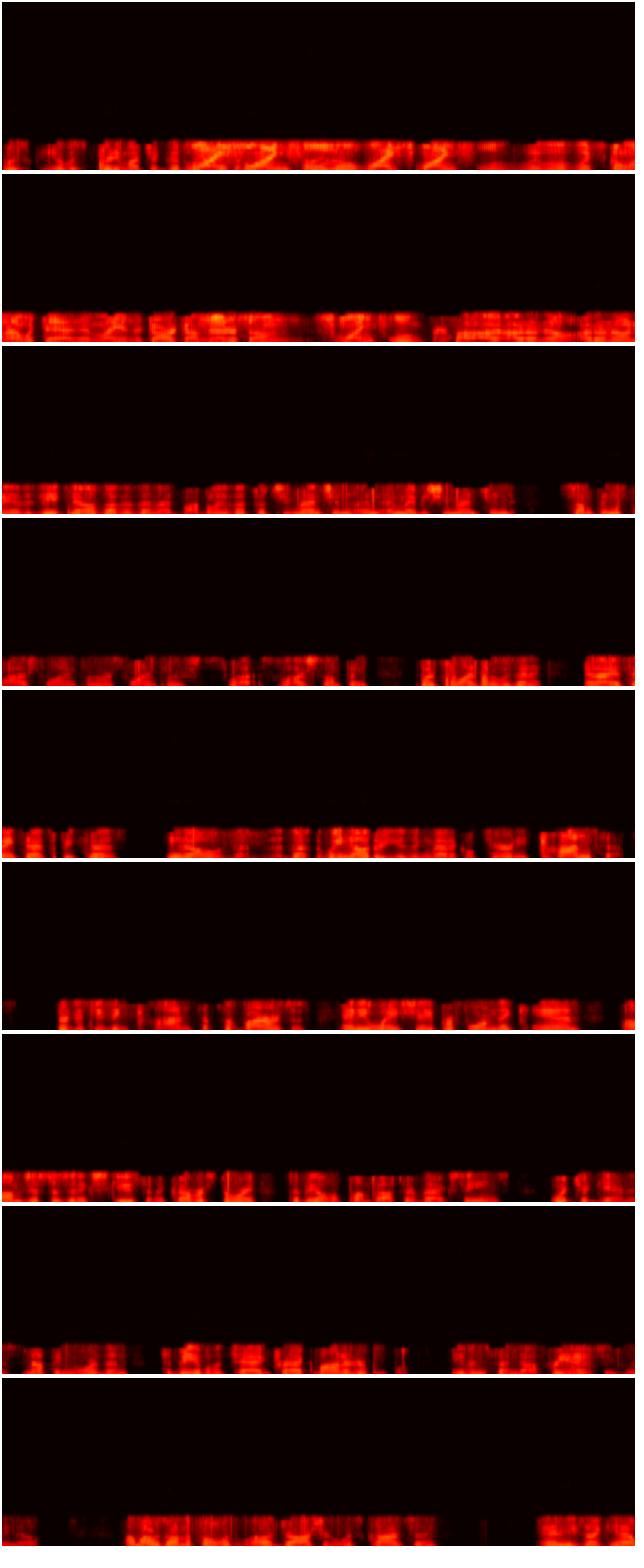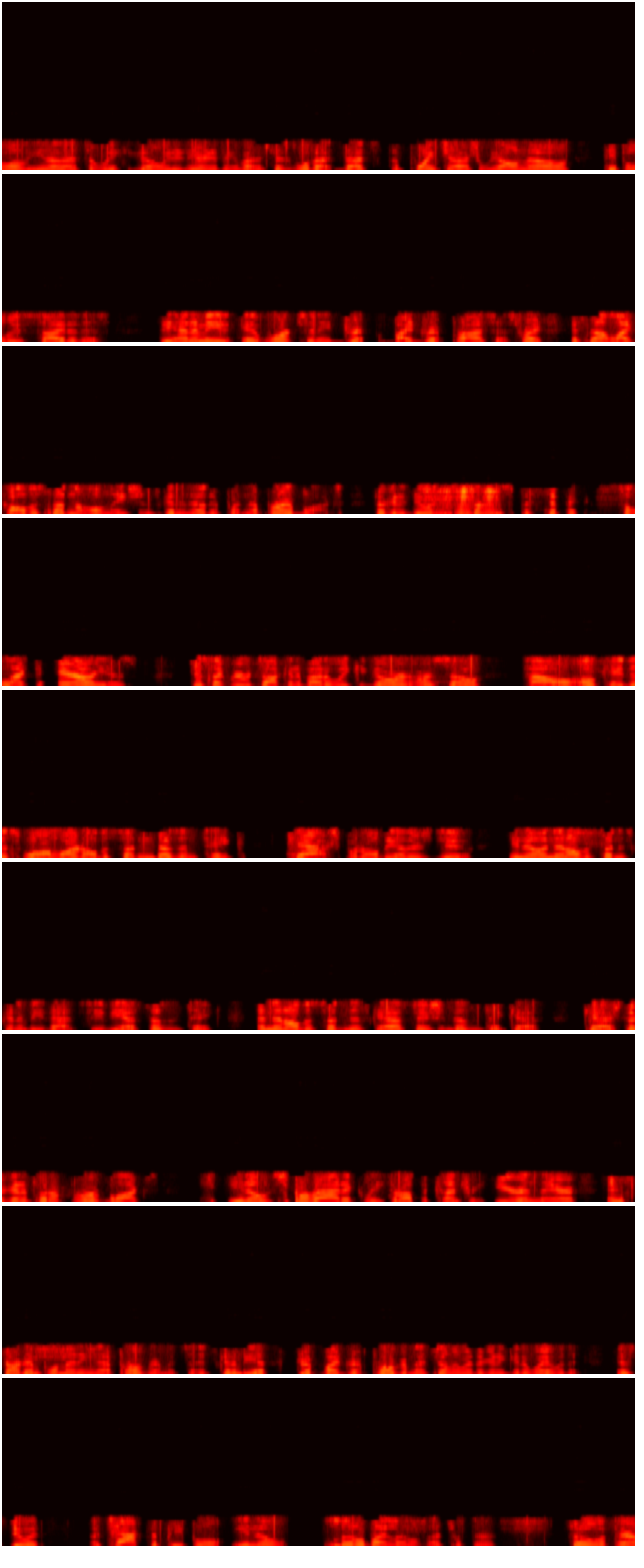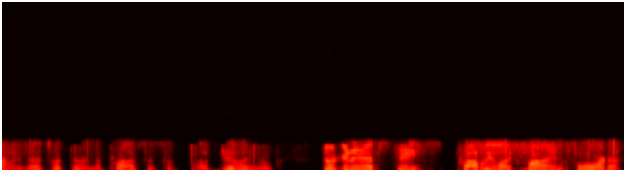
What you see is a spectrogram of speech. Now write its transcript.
it was it was pretty much a good look. Why swine flu though? Why swine flu? Wha- wha- What's going on with that? Am I in the dark on that or something? Swine flu? I, I don't know. I don't know any of the details other than I, I believe that's what she mentioned, and, and maybe she mentioned something slash swine flu or swine flu slash something, but swine flu was in it. And I think that's because you know the, the, we know they're using medical tyranny concepts. They're just using concepts of viruses any way, shape, or form they can, um, just as an excuse and a cover story to be able to pump out their vaccines, which again is nothing more than to be able to tag, track, monitor people, even send out frequencies we know. Um, I was on the phone with uh, Josh in Wisconsin, and he's like, "Yeah, well, you know, that's a week ago, and we didn't hear anything about it." I said, "Well, that that's the point, Josh. We all know people lose sight of this. The enemy it works in a drip by drip process, right? It's not like all of a sudden the whole nation's going to know they're putting up roadblocks. They're going to do it in certain specific select areas, just like we were talking about a week ago or, or so. How okay, this Walmart all of a sudden doesn't take cash, but all the others do, you know, and then all of a sudden it's going to be that CVS doesn't take, and then all of a sudden this gas station doesn't take cash. Cash. They're going to put up roadblocks you know, sporadically throughout the country, here and there, and start implementing that program. It's it's going to be a drip by drip program. That's the only way they're going to get away with it. Is do it, attack the people, you know, little by little. That's what they're. So apparently, that's what they're in the process of, of doing. They're going to have states, probably like mine, Florida,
